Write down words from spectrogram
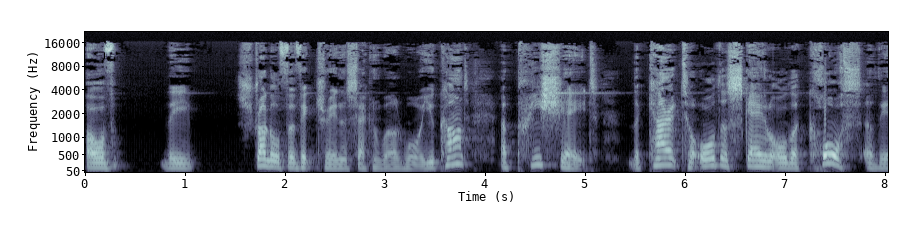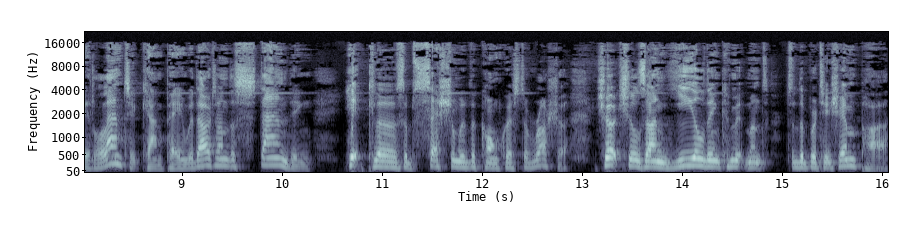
of the struggle for victory in the Second World War. You can't appreciate the character or the scale or the course of the Atlantic campaign without understanding Hitler's obsession with the conquest of Russia, Churchill's unyielding commitment to the British Empire,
